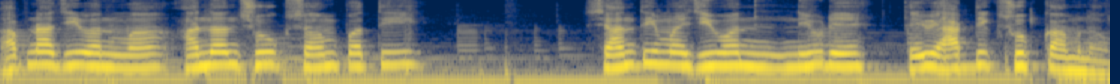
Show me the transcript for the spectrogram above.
આપણા જીવનમાં આનંદ, સુખ, સંપત્તિ, શાંતિમય જીવન નીવડે તેવી હાર્દિક શુભકામનાઓ.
